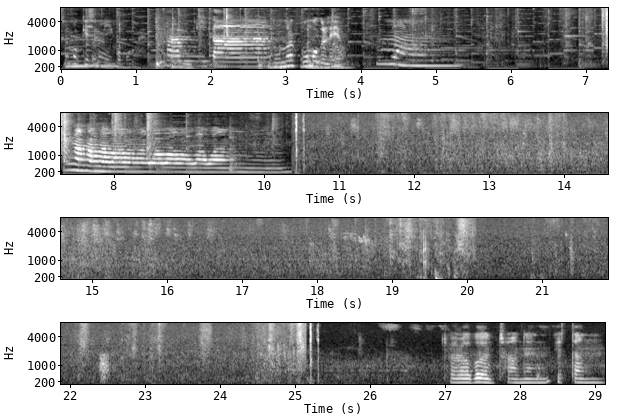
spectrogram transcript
술 먹기 싫으면 이거 먹어요. 감사합니다. 논할 뭐 먹을래요? 우와. 우와, 우와, 우와, 우와, 우와, 우와, 우와. 여러분, 저는 일단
